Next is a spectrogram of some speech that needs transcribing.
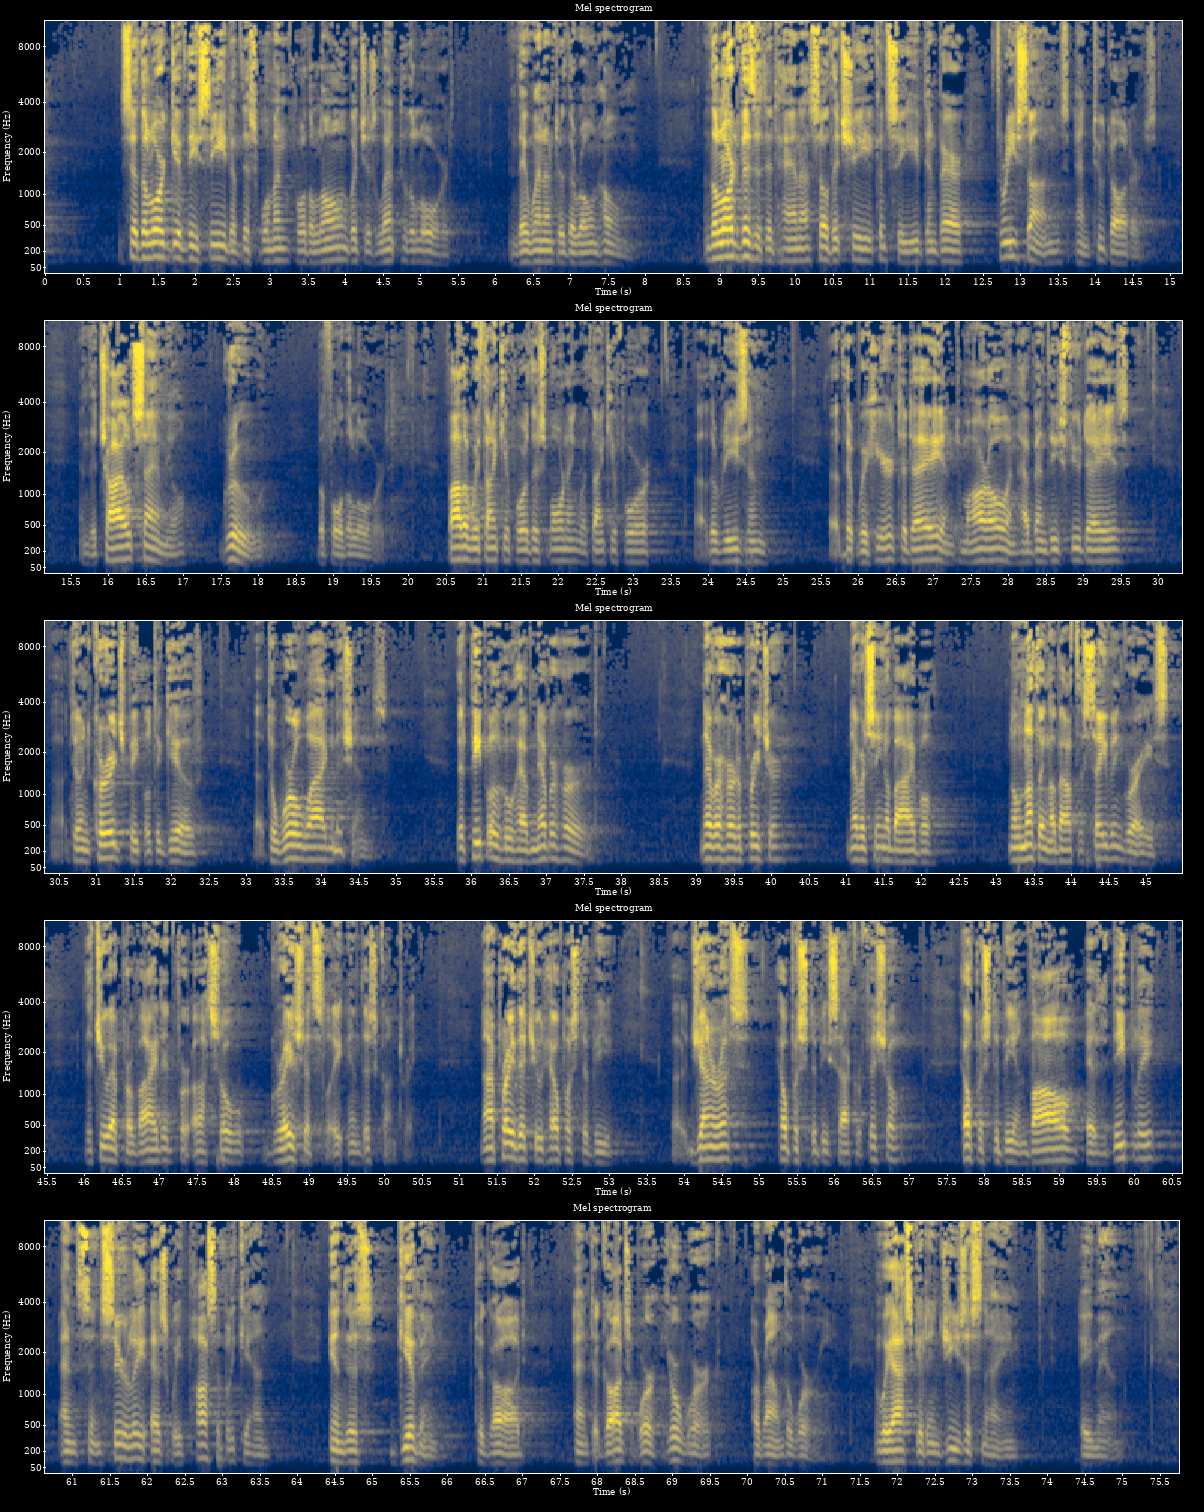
and said, the Lord give thee seed of this woman for the loan which is lent to the Lord and they went unto their own home. And the Lord visited Hannah so that she conceived and bare three sons and two daughters. And the child Samuel grew before the Lord. Father, we thank you for this morning. We thank you for uh, the reason uh, that we're here today and tomorrow and have been these few days uh, to encourage people to give uh, to worldwide missions that people who have never heard, never heard a preacher, never seen a Bible, know nothing about the saving grace that you have provided for us so graciously in this country. Now I pray that you'd help us to be uh, generous, help us to be sacrificial, help us to be involved as deeply and sincerely as we possibly can in this giving to God and to God's work, your work around the world. And we ask it in Jesus' name. Amen.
